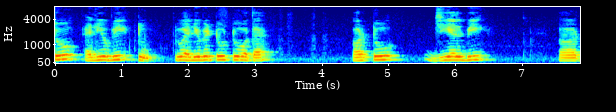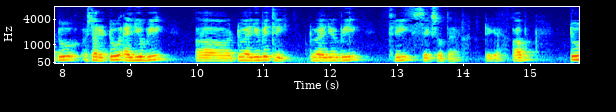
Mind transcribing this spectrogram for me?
two L U B two two L U B two two होता है। और two G L B two sorry two L U B two L U B three two L U B three six होता है। ठीक है। अब two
